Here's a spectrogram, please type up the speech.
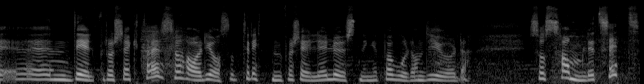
en delprosjekt her, så har de også 13 forskjellige løsninger på hvordan de gjør det. Så samlet sett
